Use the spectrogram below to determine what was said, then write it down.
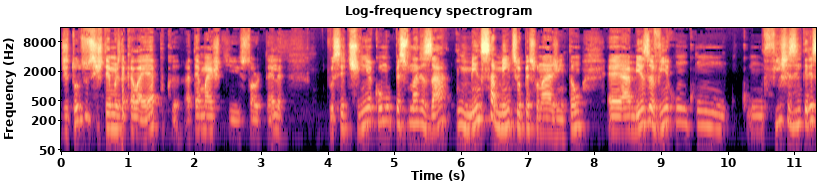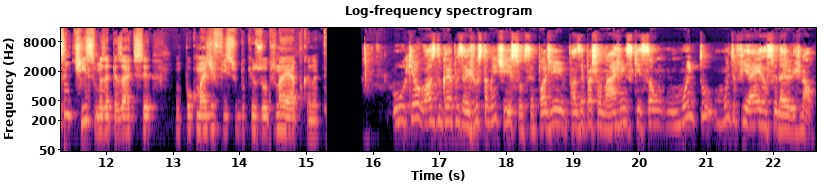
de todos os sistemas daquela época, até mais que Storyteller, você tinha como personalizar imensamente seu personagem. Então, é, a mesa vinha com, com, com fichas interessantíssimas, apesar de ser um pouco mais difícil do que os outros na época, né? O que eu gosto do Campus é justamente isso. Você pode fazer personagens que são muito, muito fiéis à sua ideia original.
